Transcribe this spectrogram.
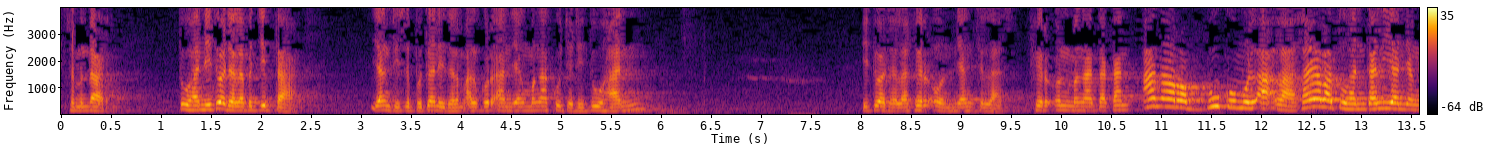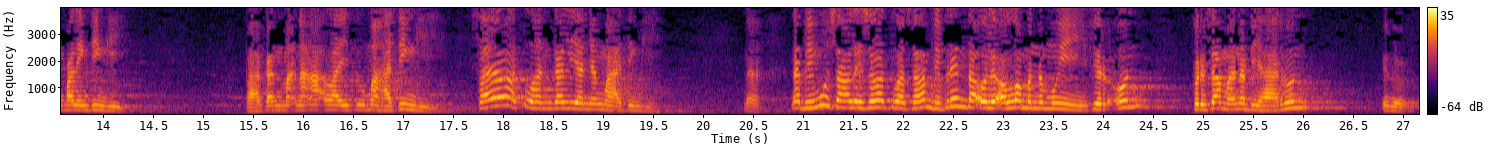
sebentar Tuhan itu adalah pencipta yang disebutkan di dalam Al-Quran yang mengaku jadi Tuhan itu adalah Fir'un yang jelas. Fir'un mengatakan, Ana Rabbukumul A'la, sayalah Tuhan kalian yang paling tinggi. Bahkan makna A'la itu maha tinggi. Sayalah Tuhan kalian yang maha tinggi. Nah, Nabi Musa alaihissalam diperintah oleh Allah menemui Fir'un bersama Nabi Harun itu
